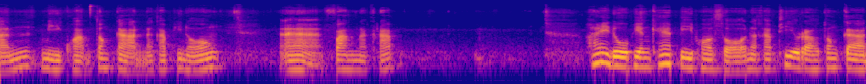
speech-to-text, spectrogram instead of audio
นั้นมีความต้องการนะครับ พี่น้องอฟังนะครับ ให้ดูเพียงแค่ปีพศนะครับที่เราต้องการ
